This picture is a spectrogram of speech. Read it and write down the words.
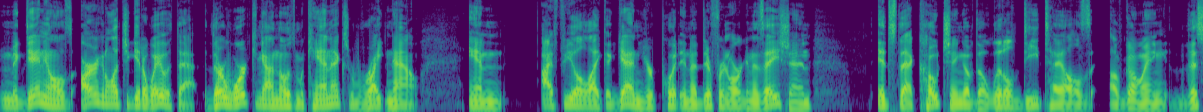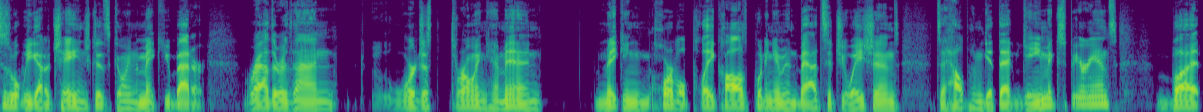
McDaniels aren't going to let you get away with that. They're working on those mechanics right now. And I feel like, again, you're put in a different organization. It's that coaching of the little details of going, this is what we got to change because it's going to make you better, rather than we're just throwing him in making horrible play calls, putting him in bad situations to help him get that game experience. But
